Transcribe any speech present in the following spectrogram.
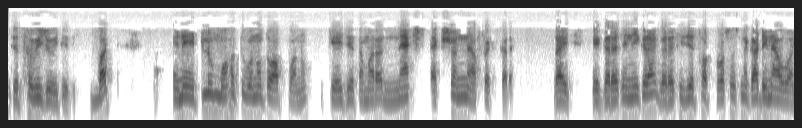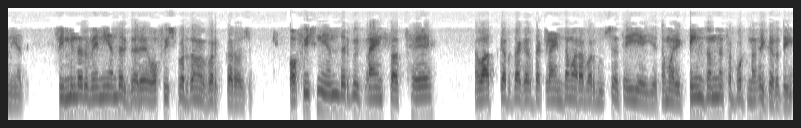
જે થવી જોઈતી હતી. બટ એને એટલું મહત્વ નહોતું આપવાનું કે જે તમારા નેક્સ્ટ એક્શન ને અફેક્ટ કરે. રાઈટ કે ઘરેથી નીકળ્યા, ઘરેથી જે થોટ પ્રોસેસ ને કાઢીને આવવાની હતી. સિમિલર વેની અંદર ઘરે ઓફિસ પર તમે વર્ક કરો છો. ઓફિસની અંદર કોઈ ક્લાયન્ટ સાથે વાત કરતા કરતા ક્લાયન્ટ તમારા પર ગુસ્સે થઈ જાય છે. તમારી ટીમ તમને સપોર્ટ નથી કરતી.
